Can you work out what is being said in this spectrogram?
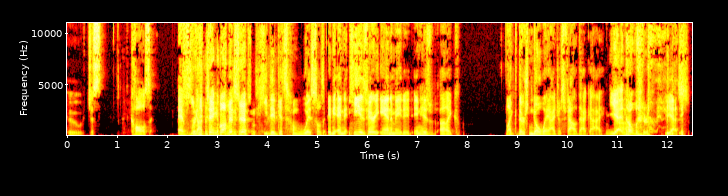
who just calls everything some on him. He did get some whistles, and and he is very animated in his uh, like, like there's no way I just fouled that guy. Yeah, Um, no, literally. Yes,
